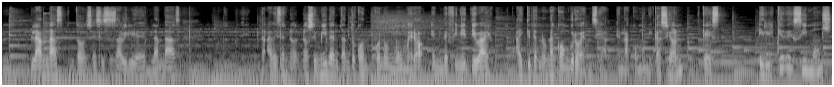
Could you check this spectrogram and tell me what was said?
mm, blandas, entonces esas habilidades blandas mm, a veces no, se miden tanto con, un número. En definitiva hay que tener una congruencia en la comunicación, que es el qué decimos,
